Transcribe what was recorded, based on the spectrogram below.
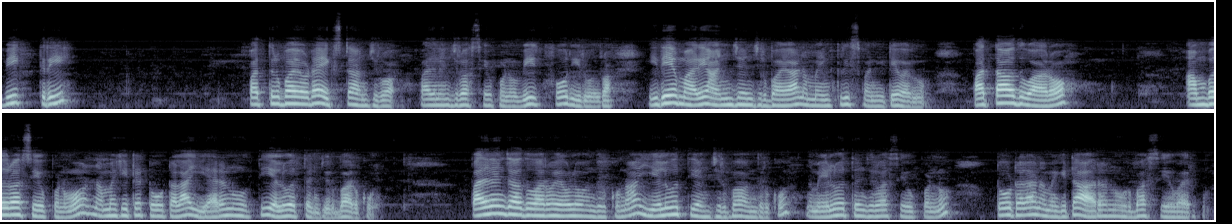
வீக் த்ரீ பத்து ரூபாயோட எக்ஸ்ட்ரா அஞ்சு ரூபா பதினஞ்சு ரூபா சேவ் பண்ணுவோம். வீக் ஃபோர் இருபது ரூபா. இதே மாதிரி அஞ்சு அஞ்சு ரூபாயாக நம்ம இன்க்ரீஸ் பண்ணிகிட்டே வரணும். பத்தாவது வாரம் ஐம்பது ரூபா சேவ் பண்ணுவோம். நம்மக்கிட்ட டோட்டலாக இரநூத்தி எழுபத்தஞ்சு ரூபா இருக்கும். பதினஞ்சாவது வாரம் எவ்வளோ வந்திருக்கும்னா எழுபத்தி அஞ்சு ரூபா வந்திருக்கும். நம்ம எழுபத்தஞ்சு ரூபா சேவ் பண்ணோம். டோட்டலாக நம்மக்கிட்ட அறநூறுபா சேவ் ஆகிருக்கும்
